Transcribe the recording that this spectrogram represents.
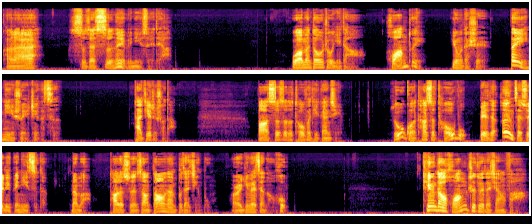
看来是在室内被溺水的呀。我们都注意到，黄队用的是“被溺水”这个词。他接着说道：“把死者的头发剃干净。如果他是头部被人摁在水里边溺死的，那么他的损伤当然不在颈部，而应该在脑后。”听到黄支队的想法，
